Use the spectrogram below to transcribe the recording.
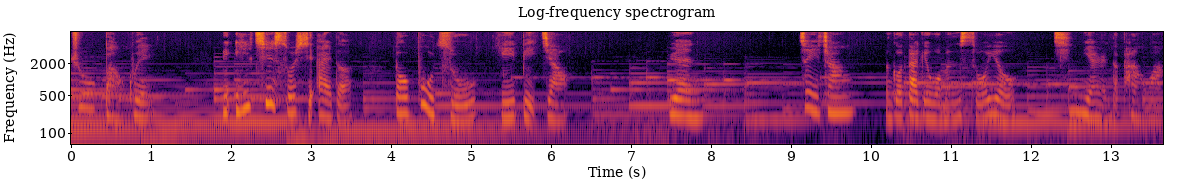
珠宝贵。你一切所喜爱的，都不足以比较。愿这一章能够带给我们所有青年人的盼望。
